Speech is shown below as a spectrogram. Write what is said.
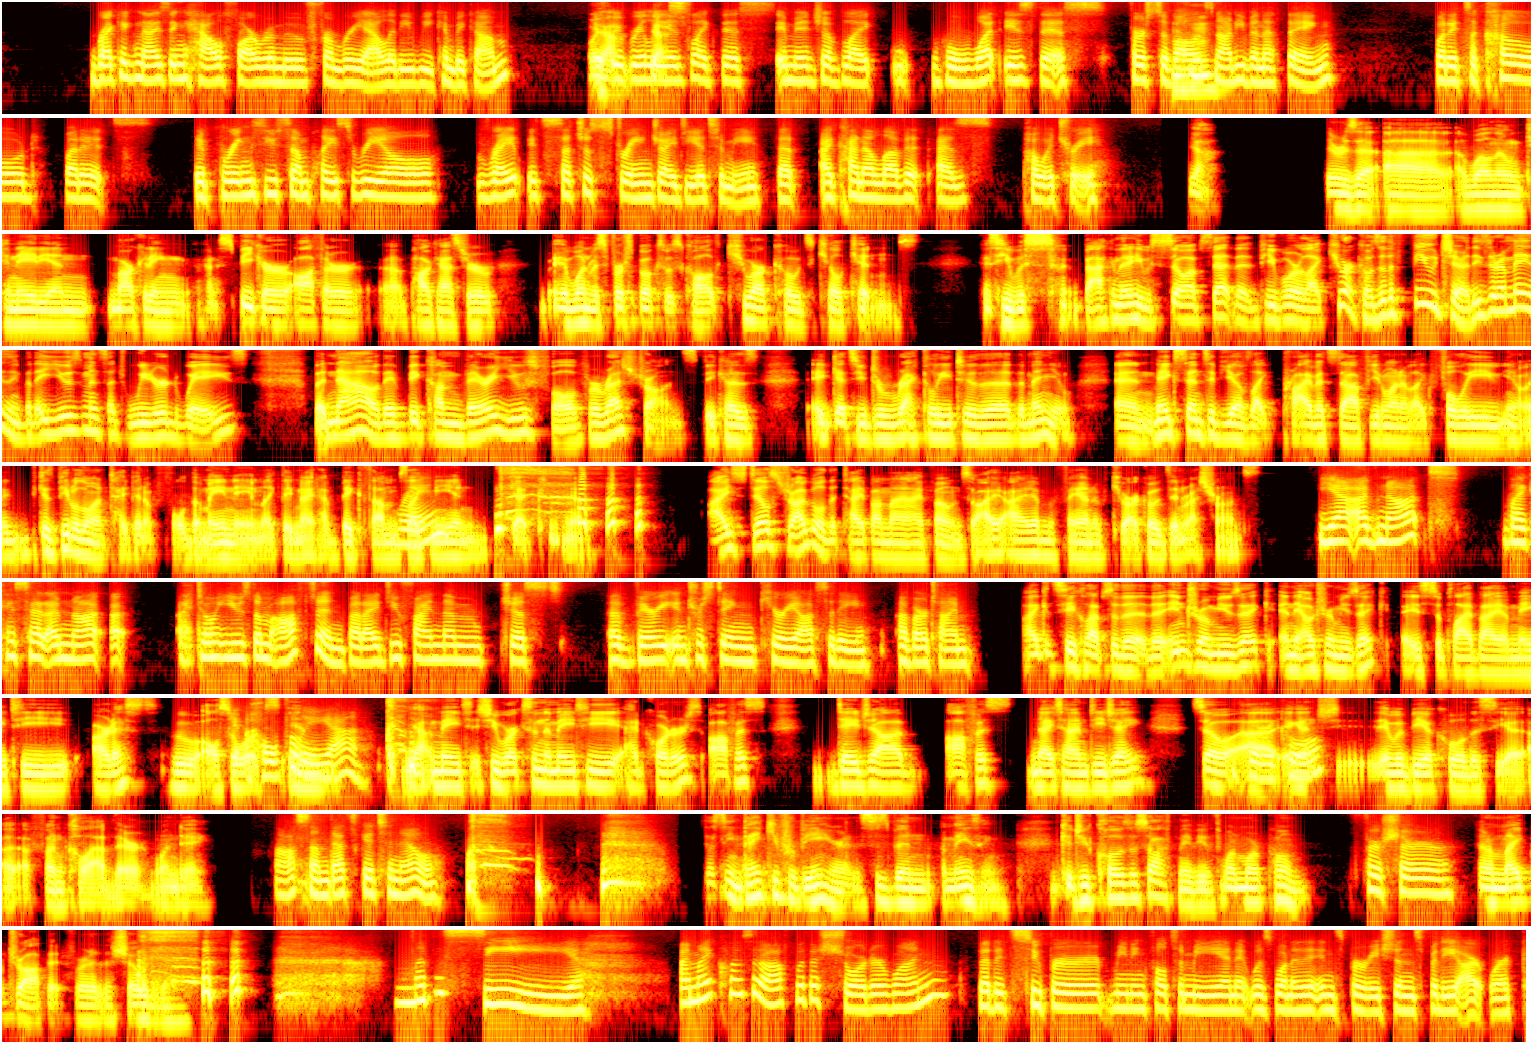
recognizing how far removed from reality we can become. It- yeah. It really yes. is like this image of like, well, what is this? First of all, Mm-hmm. it's not even a thing, but it's a code, but it's it brings you someplace real, right? It's such a strange idea to me that I kind of love it as poetry. Yeah. There was a, uh, a well-known Canadian marketing kind of speaker, author, uh, podcaster. One of his first books was called "QR Codes Kill Kittens," because he was back in there. He was so upset that people were like, "QR codes are the future; these are amazing," but they use them in such weird ways. But now they've become very useful for restaurants because it gets you directly to the the menu and makes sense if you have like private stuff. You don't want to like fully, you know, because people don't want to type in a full domain name. Like they might have big thumbs like me and get. You know. I still struggle to type on my iPhone, so I, I am a fan of QR codes in restaurants. Yeah, I've not, like I said, I'm not, uh, I, don't use them often, but I do find them just a very interesting curiosity of our time. I could see a collapse. So the, the intro music and the outro music is supplied by a Métis artist who also works. Hopefully, in, yeah. yeah, Métis. She works in the Métis headquarters office, day job office, nighttime DJ. So uh, Very again, she, it would be a cool to see a, a fun collab there one day. Awesome. That's good to know. Justene, thank you for being here. This has been amazing. Could you close us off maybe with one more poem? For sure. Kind of mic drop it for the show today. Let me see. I might close it off with a shorter one, but it's super meaningful to me. And it was one of the inspirations for the artwork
